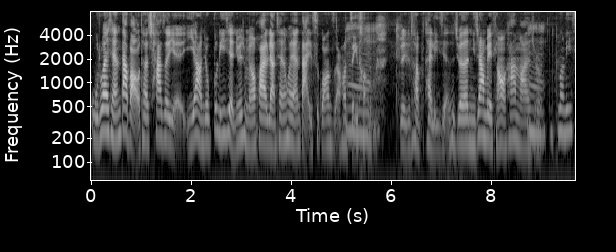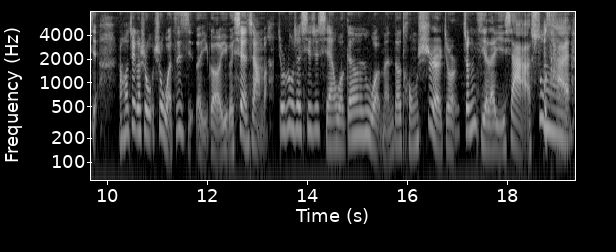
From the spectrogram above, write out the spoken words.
五十块钱大宝它插着也一样，就不理解你为什么要花两千多块钱打一次光子，然后贼疼。嗯对，就他不太理解，他觉得你这样不也挺好看吗？就是嗯不能理解。然后这个是是我自己的一个一个现象吧。就是录这期之前，我跟我们的同事就是征集了一下素材，嗯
